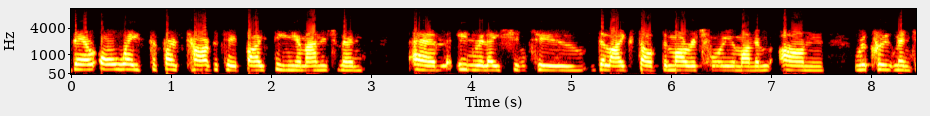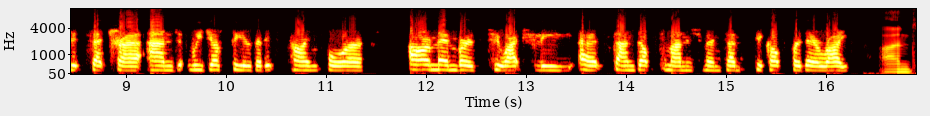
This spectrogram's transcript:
they're always the first targeted by senior management um, in relation to the likes of the moratorium on, on recruitment, etc. And we just feel that it's time for our members to actually uh, stand up to management and stick up for their rights. And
